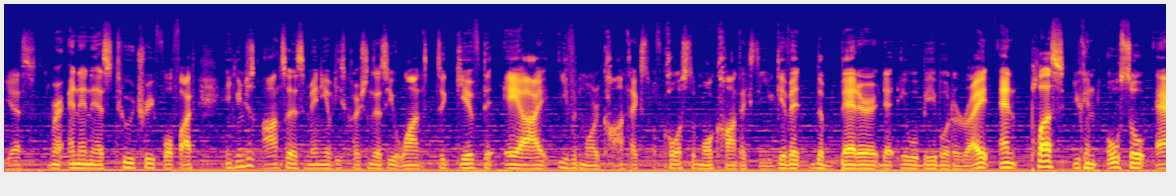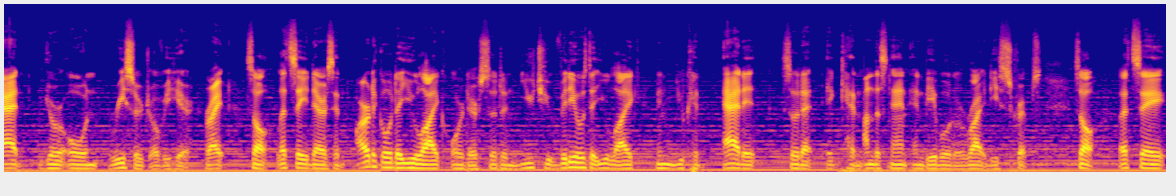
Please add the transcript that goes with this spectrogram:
Yes. Right and then there's two three four five and you can just answer as many of these questions as you want to give the ai even more context. Of course the more context that you give it the better that it will be able to write. And plus you can also add your own research over here right? So let's say there's an article that you like or there's certain youtube videos that you like and you can add it so that it can understand and be able to write these scripts. So let's say,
